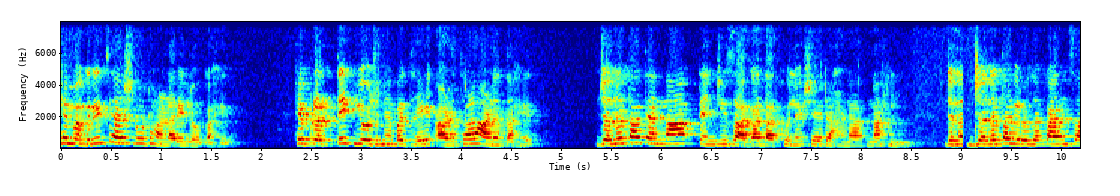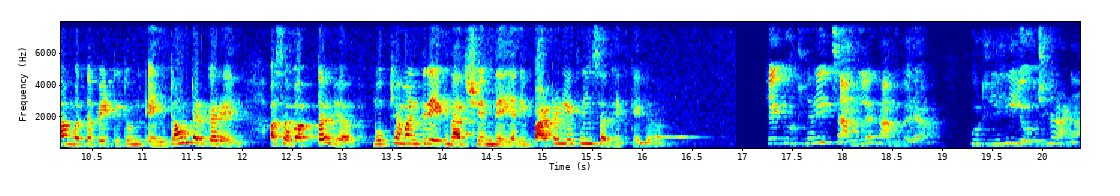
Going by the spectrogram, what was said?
हे मगरीचे अश्रू ढाळणारे लोक आहेत. हे प्रत्येक योजनेमध्ये अडथळा आणत आहेत. जनता त्यांना त्यांची जागा दाखवल्याशिवाय राहणार नाही. जन जनता विरोधकांचा मतपेटीतून एन्काउंटर करेल असं वक्तव्य मुख्यमंत्री एकनाथ शिंदे यांनी पाटण येथील सभेत केलं. हे कुठलंही चांगलं काम करा कुठलीही योजना आणा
